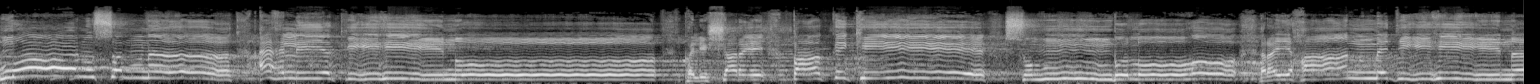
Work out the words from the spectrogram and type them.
مون سنت اہل یقینو پھلہِ شرع پاک کی سنبلو ریحان مدینہ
